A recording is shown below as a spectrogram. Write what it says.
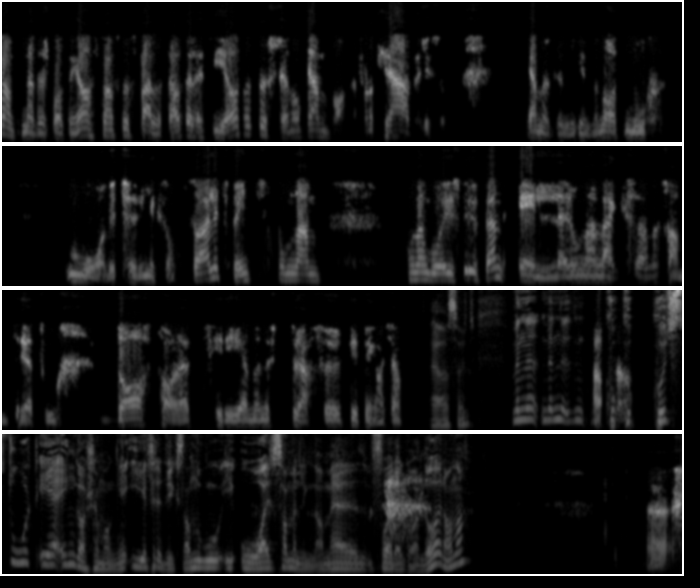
15-meterspasninger. De skal spille seg hele tida. Så spørs det noe på hjemmebane. For det krever liksom hjemmepublikummet at nå må vi tørre, liksom. Så jeg er litt spent om de, om de går i strupen, eller om de legger seg med 5-3-2. Da tar det tre minutter tror jeg, før tippinga kommer. Ja, sant. Men, men Ja, hvor, ja. hvor- stort er engasjementet i Fredrikstad nå i år sammenligna med foregående årene? Anna? Eh,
